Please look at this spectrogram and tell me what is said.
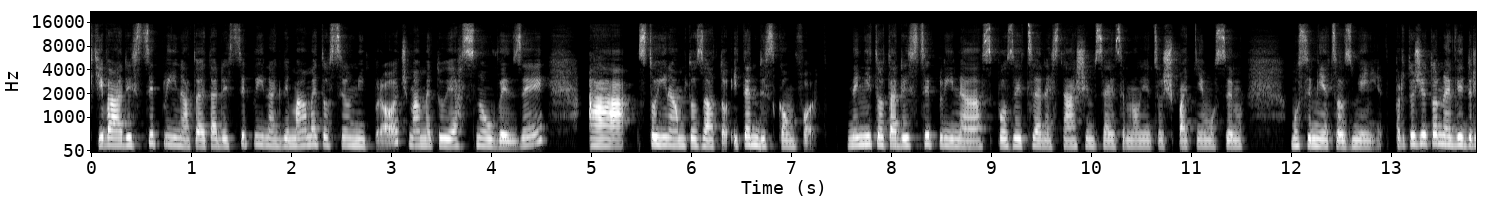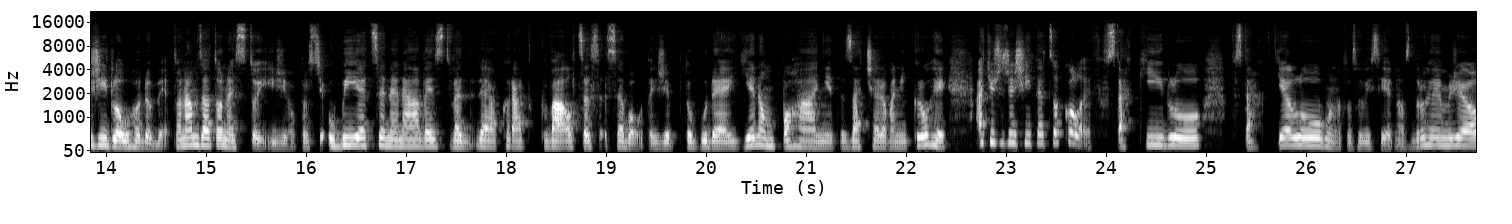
Chtivá disciplína, to je ta disciplína, kdy máme to silný proč, máme tu jasnou vizi a stojí nám to za to, i ten diskomfort. Není to ta disciplína z pozice nesnáším se, je se mnou něco špatně, musím, musím něco změnit, protože to nevydrží dlouhodobě. To nám za to nestojí, že jo? Prostě ubíjet se nenávist vede akorát k válce se sebou, takže to bude jenom pohánět začarovaný kruhy, ať už řešíte cokoliv, vztah k jídlu, vztah k tělu, ono to souvisí jedno s druhým, že jo?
